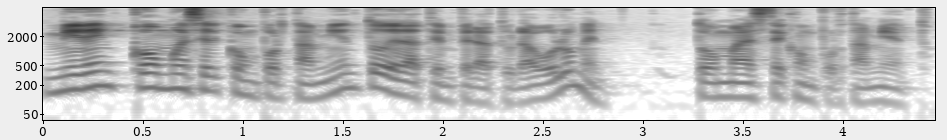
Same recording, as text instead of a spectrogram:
Miren cómo es el comportamiento de la temperatura-volumen. Toma este comportamiento.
